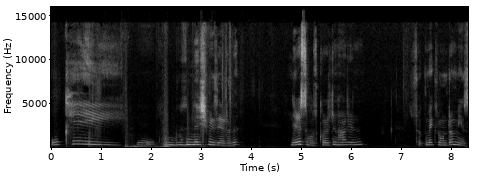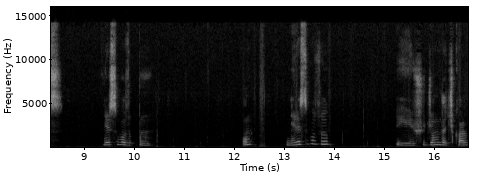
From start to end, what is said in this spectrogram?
Okey. Bizim ne işimize yaradı? Neresi bozuk? Aracın her yerini sökmek zorunda mıyız? Neresi bozuk bunun? Oğlum, neresi bozuk? Ee, şu camı da çıkar.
